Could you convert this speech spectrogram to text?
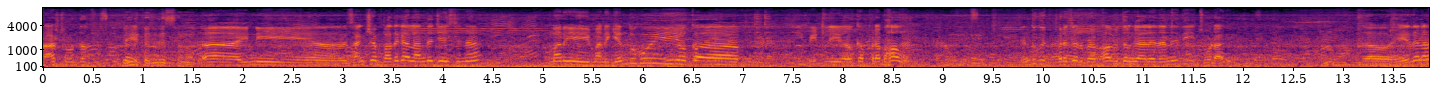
రాష్ట్రం అంతా చూసుకుంటే ఇన్ని సంక్షేమ పథకాలు అందజేసినా మరి మనకి ఎందుకు ఈ యొక్క ఈ వీటి యొక్క ప్రభావం? ఎందుకు ప్రజలు ప్రభావితం కాలేదనేది చూడాలి. ఏదైనా?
